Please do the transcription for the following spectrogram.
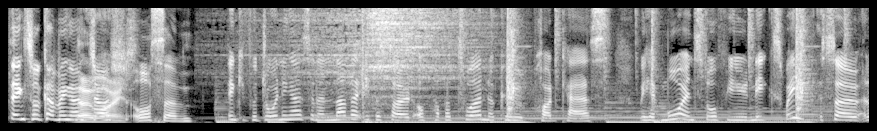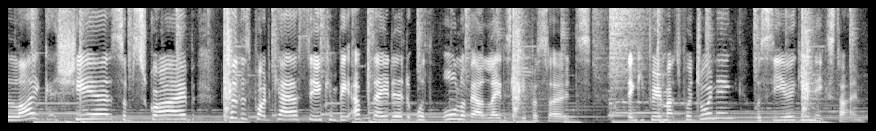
Thanks for coming on, No Josh. worries. Awesome. Thank you for joining us in another episode of Papatūānuku podcast. We have more in store for you next week. So, like, share, subscribe to this podcast so you can be updated with all of our latest episodes. Thank you very much for joining. We'll see you again next time.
